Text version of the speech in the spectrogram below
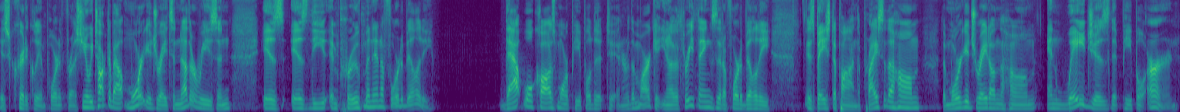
is critically important for us. You know, we talked about mortgage rates. Another reason is is the improvement in affordability. That will cause more people to, to enter the market. You know, the three things that affordability is based upon the price of the home, the mortgage rate on the home, and wages that people earn.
